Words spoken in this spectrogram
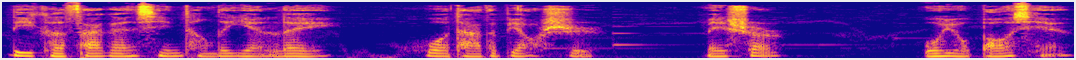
立刻擦干心疼的眼泪，豁达的表示：“没事儿，我有保险。”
